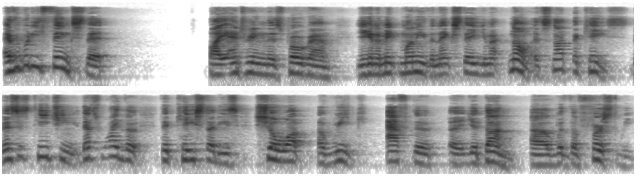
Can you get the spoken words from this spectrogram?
Everybody thinks that by entering this program, you're gonna make money the next day. You might no, it's not the case. This is teaching. That's why the the case studies show up a week after uh, you're done uh, with the first week.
